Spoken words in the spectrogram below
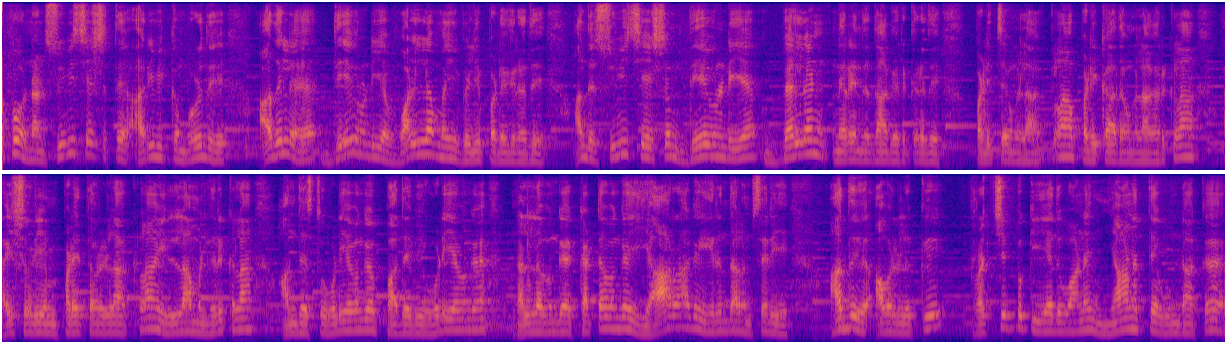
அப்போது நான் சுவிசேஷத்தை அறிவிக்கும் பொழுது அதில் தேவனுடைய வல்லமை வெளிப்படுகிறது. அந்த சுவிசேஷம் தேவனுடைய பலன் நிறைந்ததாக இருக்கிறது. படித்தவங்களாக இருக்கலாம் படிக்காதவங்களாக இருக்கலாம் ஐஸ்வர்யம் படைத்தவர்களாக இருக்கலாம் இல்லாமல் இருக்கலாம் அந்தஸ்து உடையவங்க பதவி உடையவங்க நல்லவங்க கெட்டவங்க யாராக இருந்தாலும் சரி அது அவர்களுக்கு ரட்சிப்புக்கு ஏதுவான ஞானத்தை உண்டாக்க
